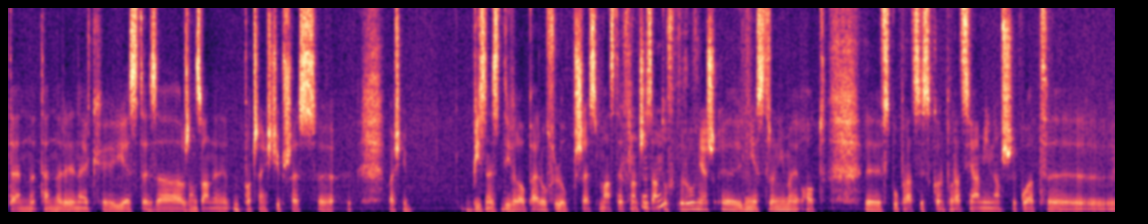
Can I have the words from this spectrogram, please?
ten, ten rynek jest zarządzany po części przez y, właśnie biznes deweloperów lub przez master franczyzantów. Również y, nie stronimy od y, współpracy z korporacjami, na przykład, y,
